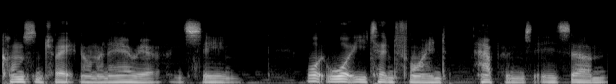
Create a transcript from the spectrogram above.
concentrating on an area and seeing what what you tend to find happens is um,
